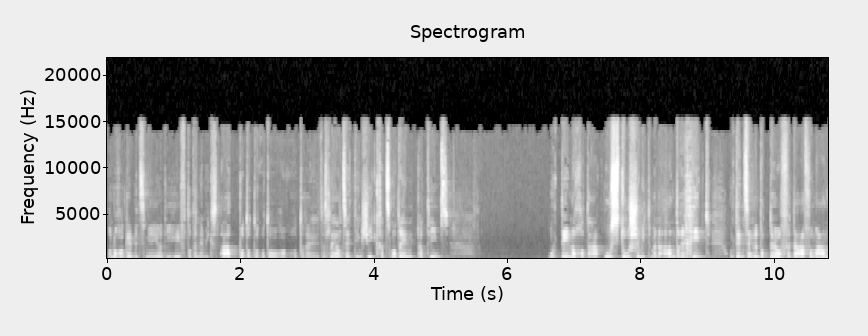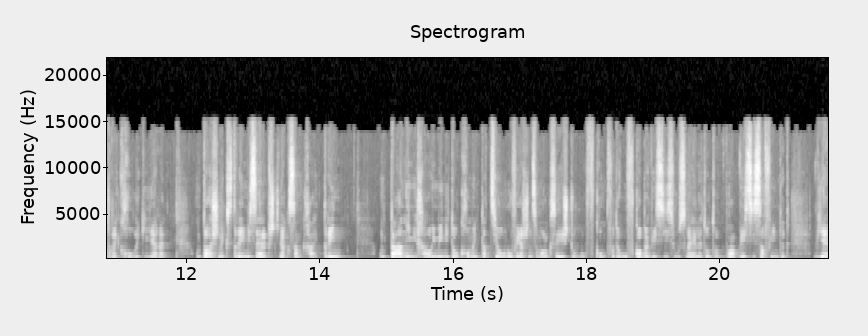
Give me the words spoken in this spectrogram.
und nachher geben sie mir ja die Hefte dann nämlich ab oder, oder, oder äh, das Lernsetting schicken sie mir dann per Teams und dann nachher da austauschen mit einem anderen Kind und dann selber dürfen da vom anderen korrigieren. Und da ist eine extreme Selbstwirksamkeit drin. Und da nehme ich auch in meine Dokumentation auf. Erstens einmal siehst du aufgrund von der Aufgabe, wie sie es auswählen oder wie sie es erfinden, wie,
